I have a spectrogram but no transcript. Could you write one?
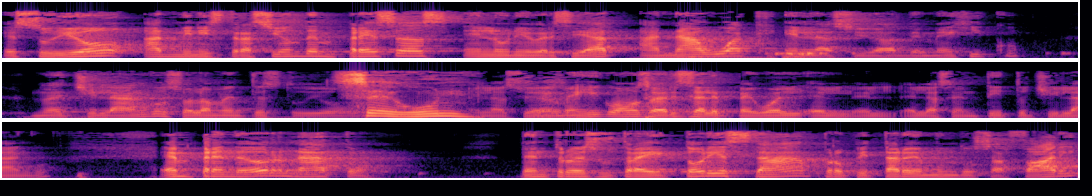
Estudió Administración de Empresas en la Universidad Anáhuac en la Ciudad de México. No es chilango, solamente estudió Según. en la Ciudad de México. Vamos a ver si se le pegó el, el- el- el acentito chilango. Emprendedor nato. Dentro de su trayectoria está propietario de Mundo Safari,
